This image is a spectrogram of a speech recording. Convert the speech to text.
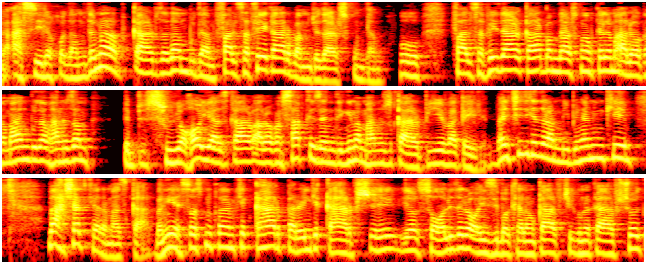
اصیل خودم بودم. نه غرب زدم بودم. فلسفه غربم اینجا درس خوندم. خب فلسفه در غربم درس خوندم. خیلی علاقه من بودم. هنوزم به سویه های از غرب علاقه سبک زندگی من هنوز غربیه و غیره. ولی چیزی که دارم می‌بینم این که وحشت کردم از غرب. یعنی احساس می‌کنم که غرب برای اینکه غرب شه یا سوالی داره آیزی با کلام غرب چگونه غرب شد؟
